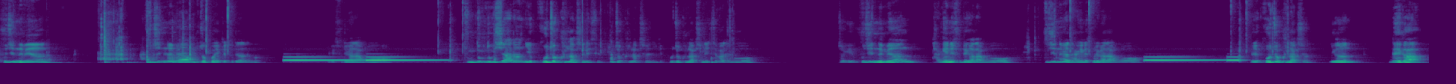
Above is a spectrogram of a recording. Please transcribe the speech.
후진 넣으면 후진 넣으면 무조건 이렇게 소리 나는 거. 이렇게 소리가 나고 둥둥둥 CR은 이 보조 클락션이 있어요. 보조 클락션 이게 보조 클락션이 있어가지고 저기 후진 넣으면 당연히 소리가 나고 후진 넣으면 당연히 소리가 나고 보조 클락션 이거는 내가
